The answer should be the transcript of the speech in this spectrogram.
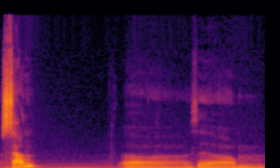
sun, uh, the um,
